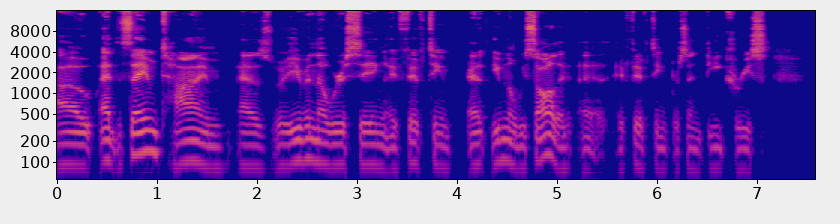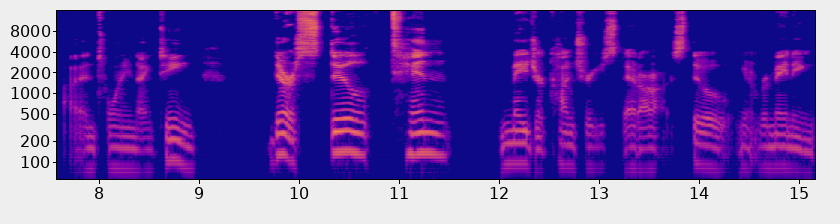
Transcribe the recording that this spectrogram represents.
Uh, at the same time, as even though we're seeing a 15, even though we saw a, a 15% decrease uh, in 2019, there are still 10 major countries that are still you know, remaining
